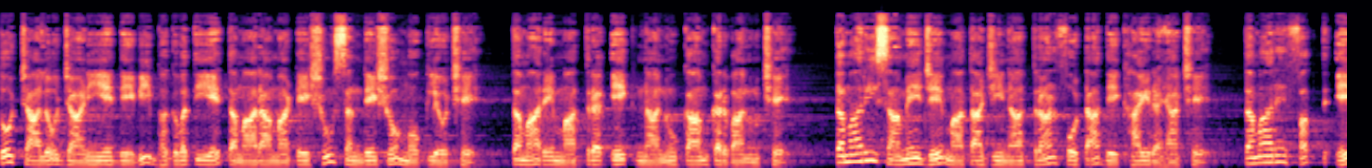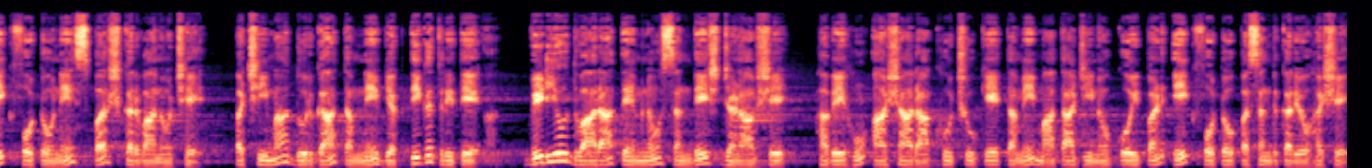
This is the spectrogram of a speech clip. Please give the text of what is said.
તો ચાલો જાણીએ દેવી ભગવતીએ તમારા માટે શું સંદેશો મોકલ્યો છે. તમારે માત્ર એક નાનું કામ કરવાનું છે. તમારી સામે જે માતાજીના ત્રણ ફોટા દેખાઈ રહ્યા છે. તમારે ફક્ત એક ફોટોને સ્પર્શ કરવાનો છે. પછીમાં દુર્ગા તમને વ્યક્તિગત રીતે વિડિયો દ્વારા તેમનો સંદેશ જણાવશે. હવે હું આશા રાખું છું કે તમે માતાજીનો કોઈ પણ એક ફોટો પસંદ કર્યો હશે.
